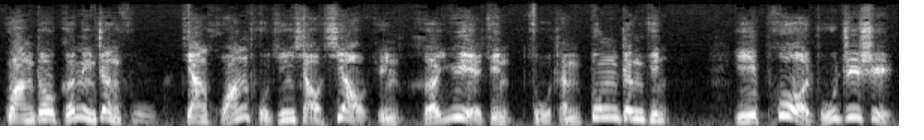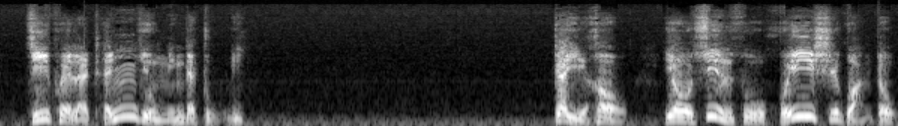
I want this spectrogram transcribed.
广州革命政府将黄埔军校校军和粤军组成东征军，以破竹之势击溃了陈炯明的主力。这以后又迅速回师广州，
